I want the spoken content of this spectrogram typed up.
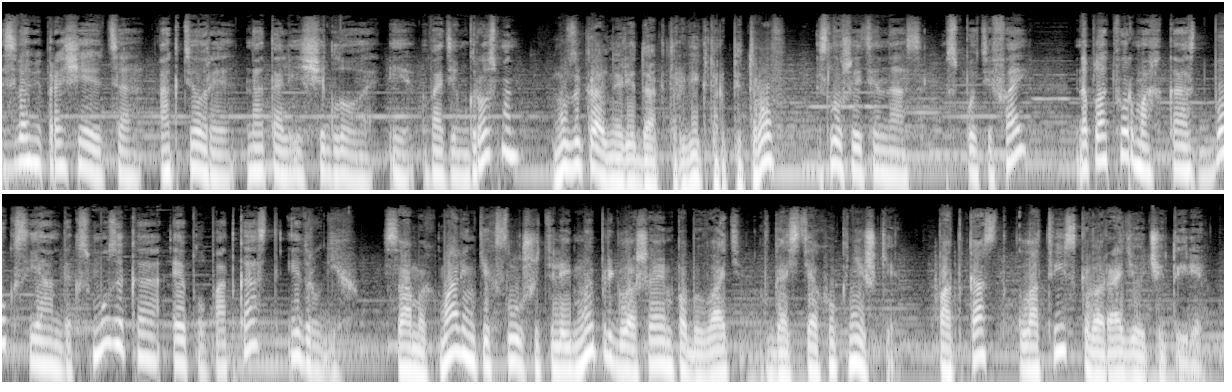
С вами прощаются актеры Наталья Щеглова и Вадим Гросман. Музыкальный редактор Виктор Петров. Слушайте нас в Spotify – на платформах CastBox, Яндекс Музыка, Apple Podcast и других. Самых маленьких слушателей мы приглашаем побывать в гостях у книжки. Подкаст Латвийского радио 4.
